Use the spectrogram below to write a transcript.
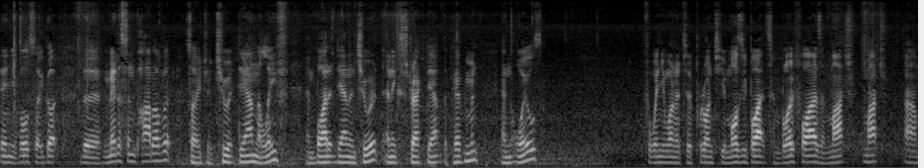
Then you've also got the medicine part of it, so to chew it down the leaf and bite it down and chew it and extract out the peppermint and the oils for when you wanted to put onto your mozzie bites and blowflies and march march um,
